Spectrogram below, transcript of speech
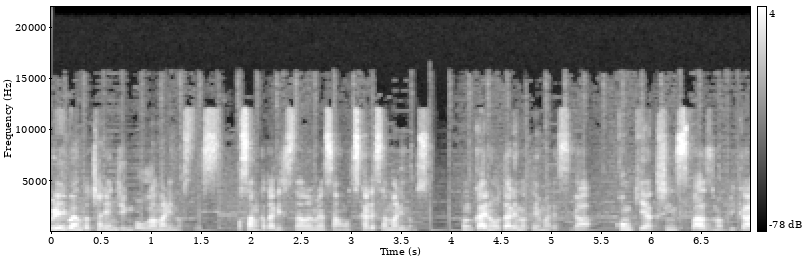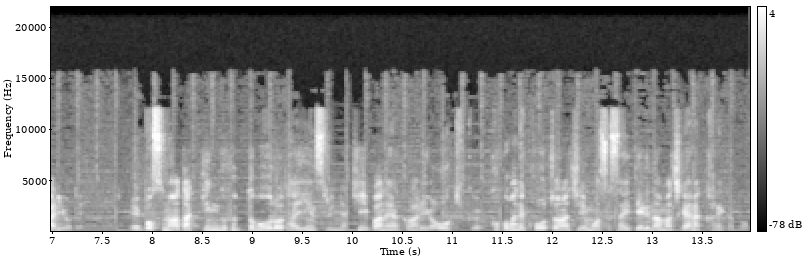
ブレイブチャレンジング小川マリノスです。お三方リスナーの皆さん、お疲れ様マリノス。今回のお便りのテーマですが、今季躍進スパーズのビカーリオで、えボスのアタッキングフットボールを体現するにはキーパーの役割が大きく、ここまで好調なチームを支えているのは間違いなく彼かと。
